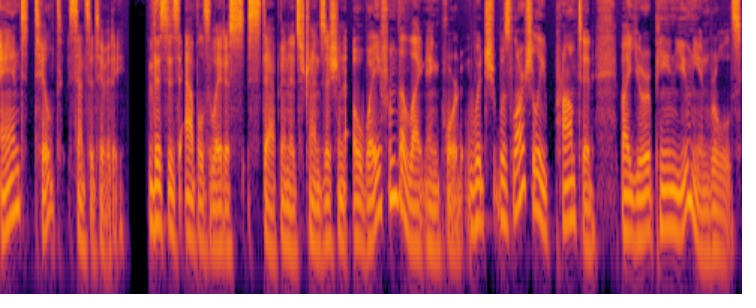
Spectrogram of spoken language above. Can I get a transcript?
and tilt sensitivity. This is Apple's latest step in its transition away from the Lightning port, which was largely prompted by European Union rules.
